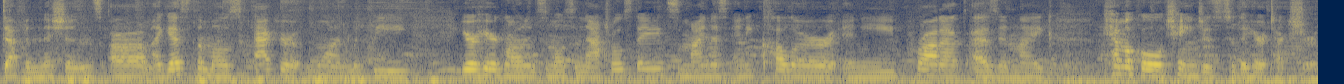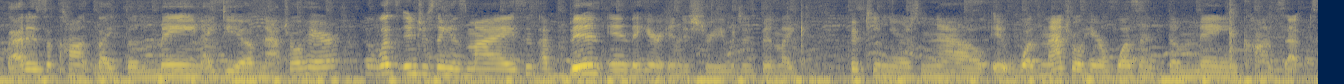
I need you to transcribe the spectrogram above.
definitions. Um, I guess the most accurate one would be your hair growing in its most natural states, minus any color, any product, as in like chemical changes to the hair texture. That is a con like the main idea of natural hair. What's interesting is my since I've been in the hair industry, which has been like 15 years now, it was natural hair wasn't the main concept.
